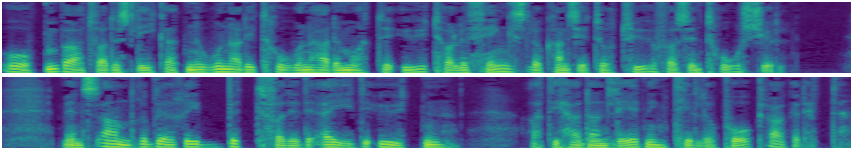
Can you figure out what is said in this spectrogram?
Åpenbart var det slik at noen av de troende hadde måttet utholde fengsel og kanskje tortur for sin tros skyld, mens andre ble ribbet for det de eide uten at de hadde anledning til å påklage dette.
